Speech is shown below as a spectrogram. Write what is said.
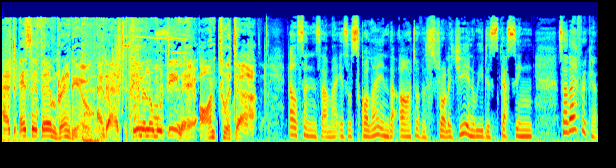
At SAFM Radio and at Phemelo Motene on Twitter. Elsun Nzama is a scholar in the art of astrology, and we're discussing South Africa.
